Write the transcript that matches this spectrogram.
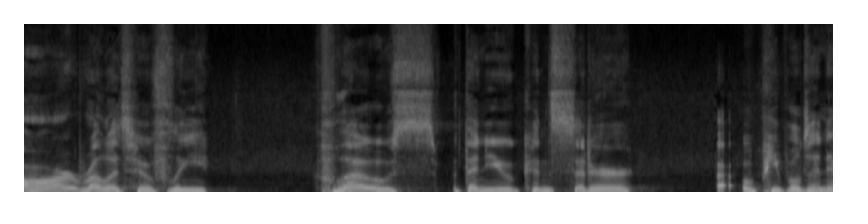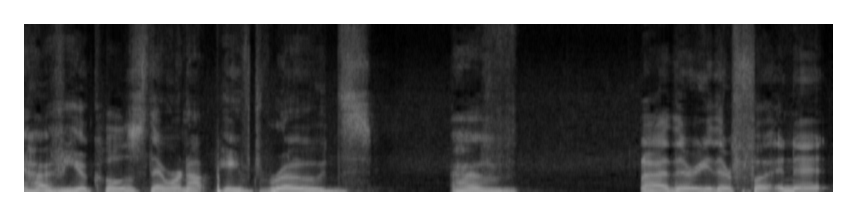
are relatively close, but then you consider uh, people didn't have vehicles. There were not paved roads. Um, uh, they're either footing it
